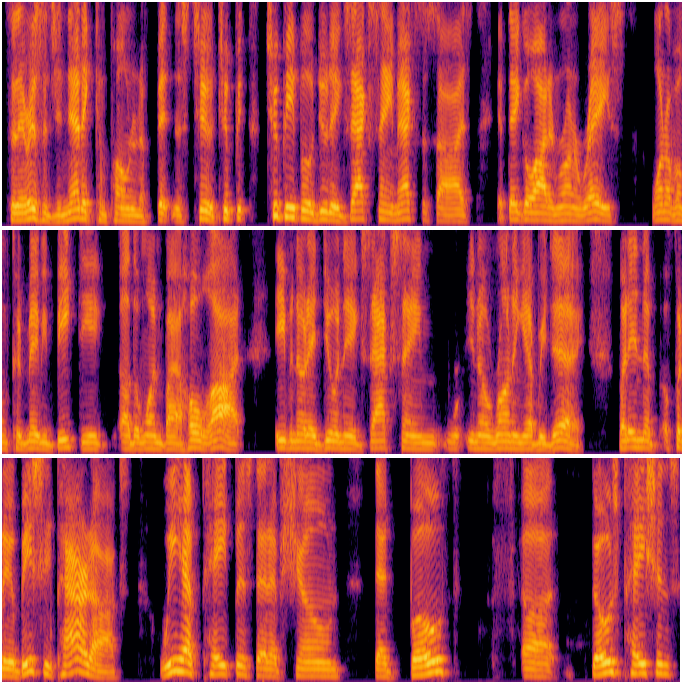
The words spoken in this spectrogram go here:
So there is a genetic component of fitness too. Two, two people who do the exact same exercise, if they go out and run a race, one of them could maybe beat the other one by a whole lot even though they're doing the exact same, you know, running every day. But in the for the obesity paradox, we have papers that have shown that both uh, those patients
